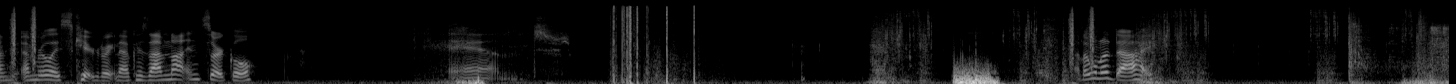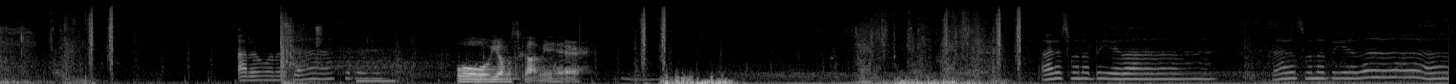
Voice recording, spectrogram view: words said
I'm I'm really scared right now because I'm not in circle. And I don't want to die. I don't want to die today. Oh, you almost got me there. I just wanna be alive. I just wanna be alive.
